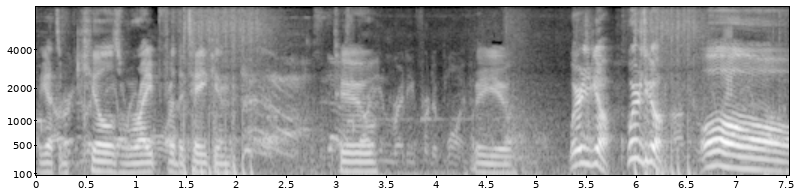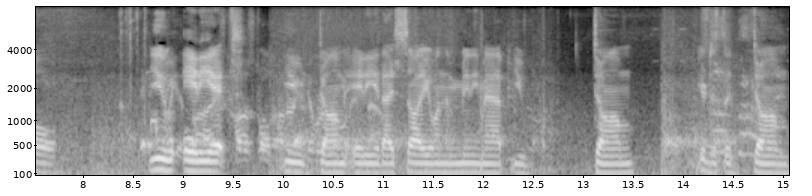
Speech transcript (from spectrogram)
We got some kills ripe for the taking. Two. Where are you? Where'd you go? Where'd you go? Oh! You idiot. You dumb idiot. I saw you on the minimap, you dumb. You're just a dumb.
